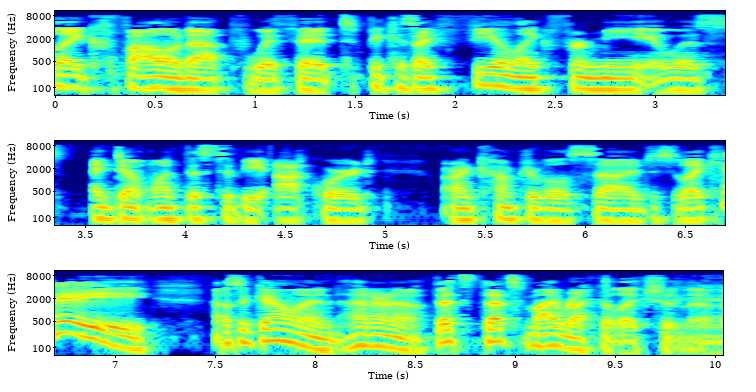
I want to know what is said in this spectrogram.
like followed up with it because I feel like for me it was I don't want this to be awkward or uncomfortable, so I just like, hey, how's it going? I don't know. That's that's my recollection though.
